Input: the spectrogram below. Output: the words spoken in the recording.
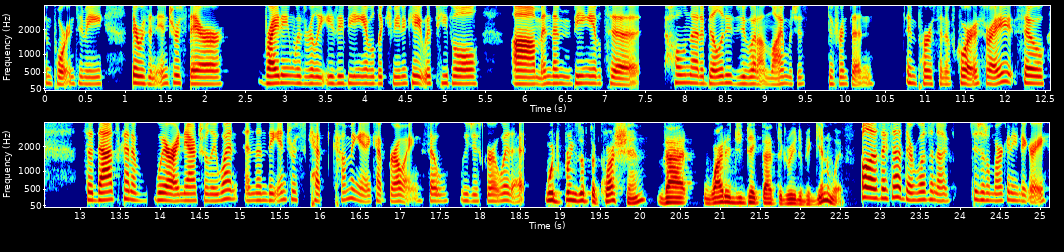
important to me. There was an interest there. Writing was really easy, being able to communicate with people, um, and then being able to hone that ability to do it online, which is different than in person, of course, right? So so that's kind of where I naturally went, and then the interest kept coming and it kept growing. So we just grow with it. which brings up the question that why did you take that degree to begin with? Well, as I said, there wasn't a digital marketing degree.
